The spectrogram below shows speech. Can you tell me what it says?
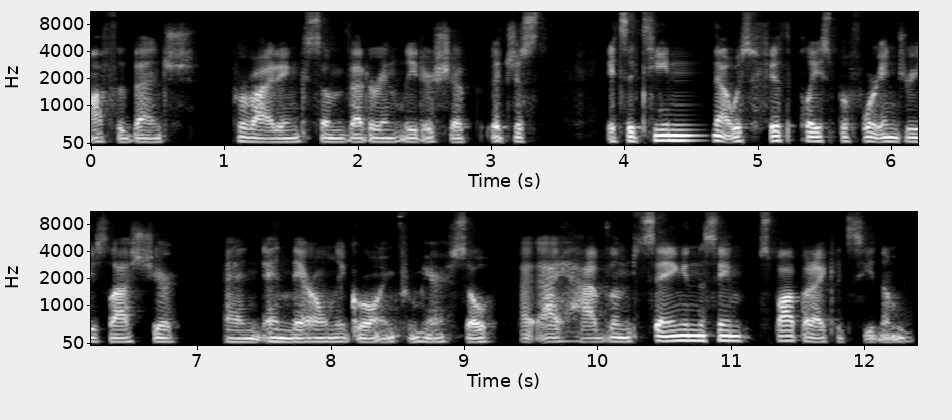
off the bench, providing some veteran leadership. It just it's a team that was fifth place before injuries last year, and and they're only growing from here. So I, I have them staying in the same spot, but I could see them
